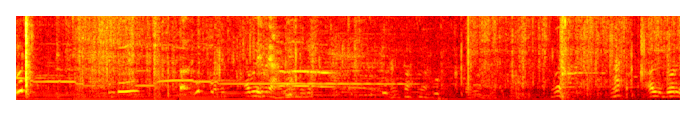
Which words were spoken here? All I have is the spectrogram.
उठ। अब अलि डोरी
